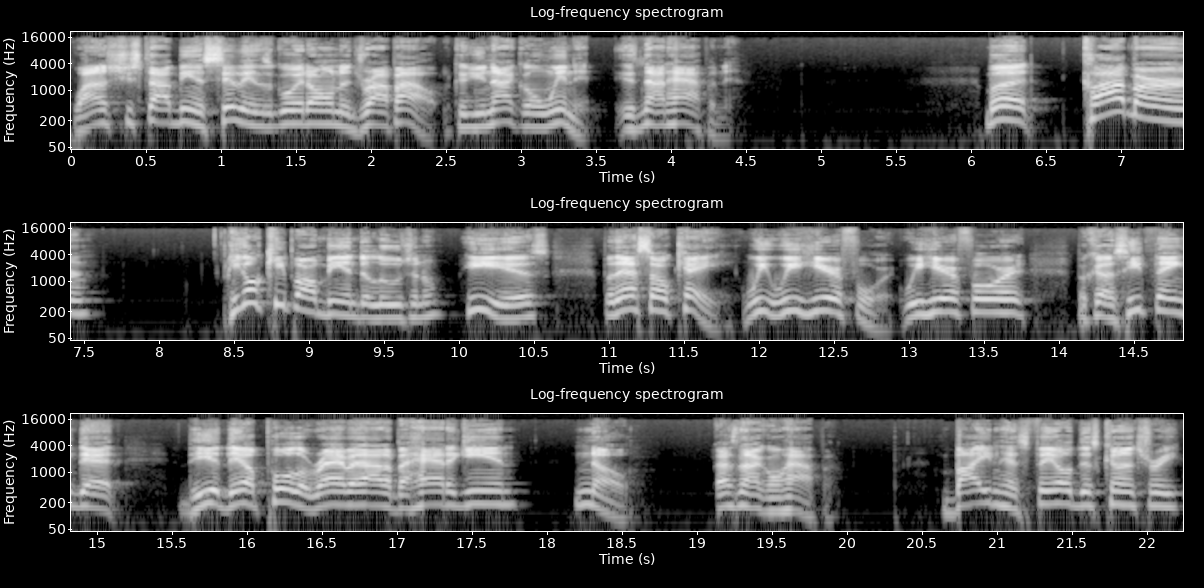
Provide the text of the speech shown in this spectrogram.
why don't you stop being silly and just go it on and drop out? Because you're not going to win it. It's not happening. But Clyburn, he gonna keep on being delusional. He is. But that's okay. We we here for it. We here for it because he think that he, they'll pull a rabbit out of a hat again. No, that's not going to happen. Biden has failed this country.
